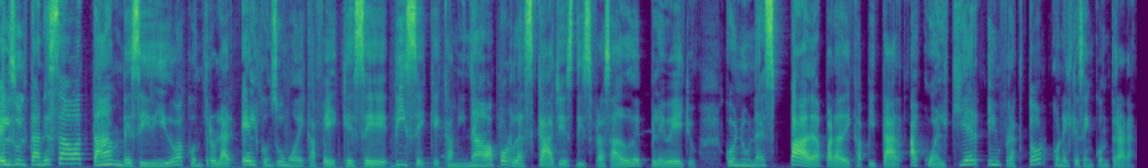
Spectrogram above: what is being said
El sultán estaba tan decidido a controlar el consumo de café que se dice que caminaba por las calles disfrazado de plebeyo, con una espada para decapitar a cualquier infractor con el que se encontrara.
